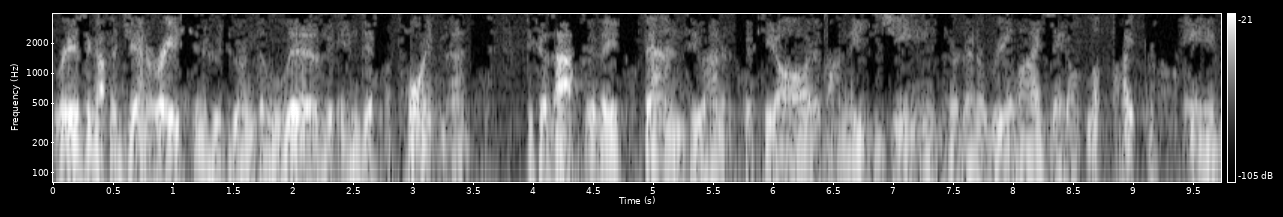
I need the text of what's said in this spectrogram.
raising up a generation who's going to live in disappointment because after they spend $250 on these jeans, they're going to realize they don't look quite the same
